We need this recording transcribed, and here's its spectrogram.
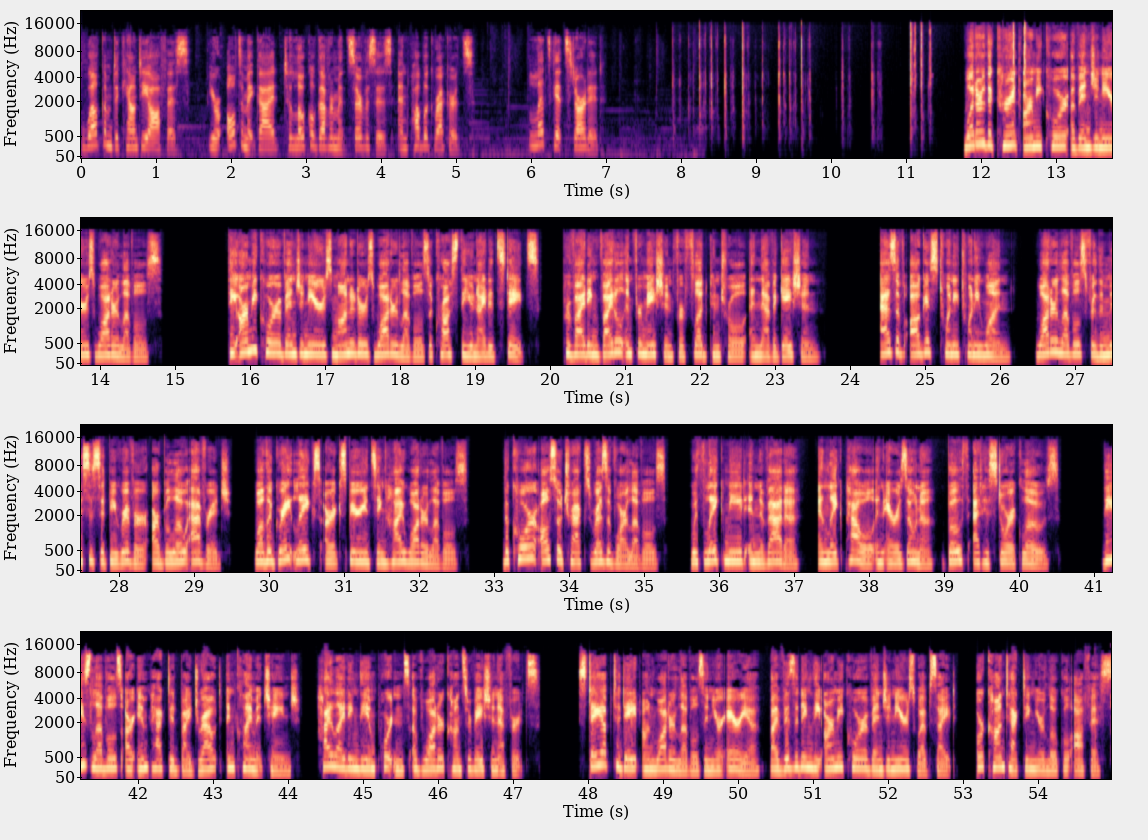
Welcome to County Office, your ultimate guide to local government services and public records. Let's get started. What are the current Army Corps of Engineers water levels? The Army Corps of Engineers monitors water levels across the United States, providing vital information for flood control and navigation. As of August 2021, water levels for the Mississippi River are below average, while the Great Lakes are experiencing high water levels. The Corps also tracks reservoir levels, with Lake Mead in Nevada and Lake Powell in Arizona both at historic lows. These levels are impacted by drought and climate change, highlighting the importance of water conservation efforts. Stay up to date on water levels in your area by visiting the Army Corps of Engineers website or contacting your local office.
